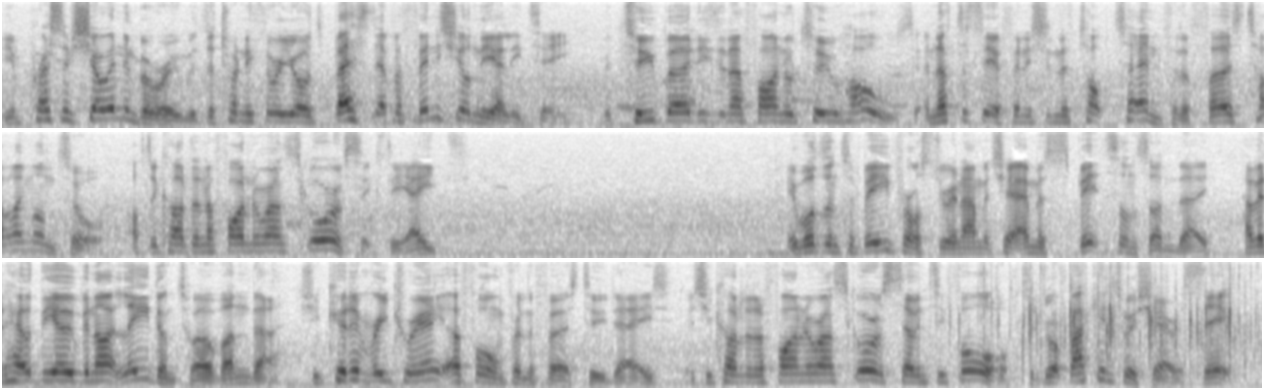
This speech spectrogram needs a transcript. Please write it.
The impressive showing in Beroun was the 23-year-old's best ever finish on the LET, with two birdies in her final two holes, enough to see her finish in the top 10 for the first time on tour, after carding a final round score of 68. It wasn't to be for Austrian amateur Emma Spitz on Sunday. Having held the overnight lead on 12 under, she couldn't recreate her form from the first two days, as she carded a final round score of 74 to drop back into a share of 6th.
